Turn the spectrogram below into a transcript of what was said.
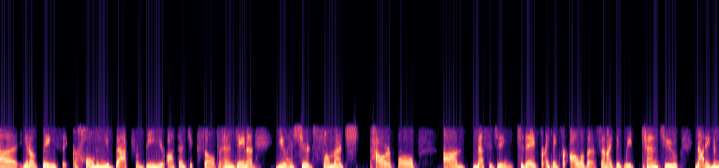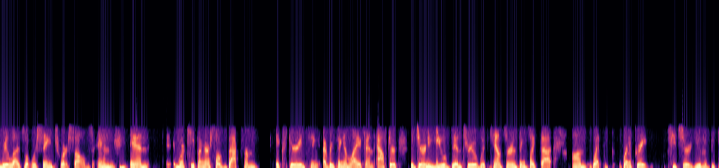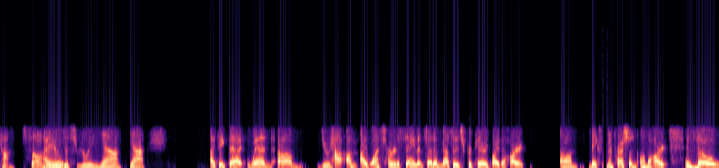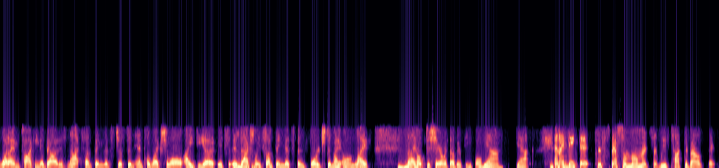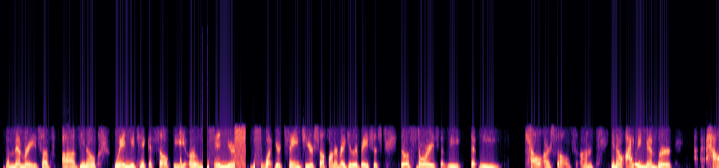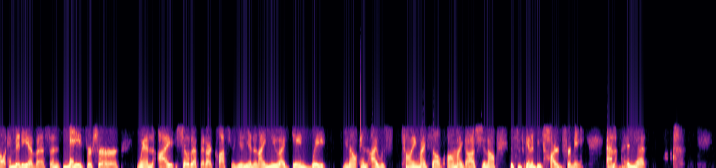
uh, you know things that are holding you back from being your authentic self and Dana you have shared so much powerful um, messaging today for I think for all of us, and I think we tend to not even realize what we're saying to ourselves, and mm-hmm. and we're keeping ourselves back from experiencing everything in life. And after the journey you have been through with cancer and things like that, um, what what a great teacher you have become. So Thank I am just really yeah yeah. I think that when um, you have um, i once heard a saying that said a message prepared by the heart um, makes an impression on the heart and mm-hmm. so what i'm talking about is not something that's just an intellectual idea it's it's mm-hmm. actually something that's been forged in my own life mm-hmm. that i hope to share with other people yeah yeah and I think that the special moments that we've talked about, that the memories of, of you know, when you take a selfie or when you're what you're saying to yourself on a regular basis, those stories that we that we tell ourselves. Um, you know, I remember how many of us, and me for sure, when I showed up at our class reunion and I knew I'd gained weight, you know, and I was telling myself, oh my gosh, you know, this is going to be hard for me and mm-hmm. and yet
